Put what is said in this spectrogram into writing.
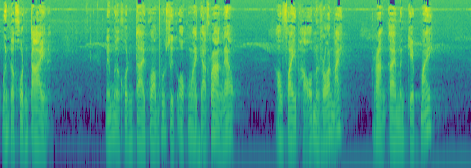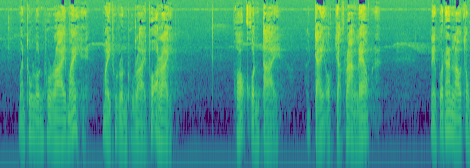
เหมือนกับคนตายนะในเมื่อคนตายความรู้สึกออกมาจากร่างแล้ว เอาไฟเผามันร้อนไหมร่างกายมันเจ็บไหมมันทุรนทุรายไหมไม่ทุรนทุราย เพราะอะไร เพราะคนตายใจออกจากร่างแล้ว ในเพราะนั้นเราต้อง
